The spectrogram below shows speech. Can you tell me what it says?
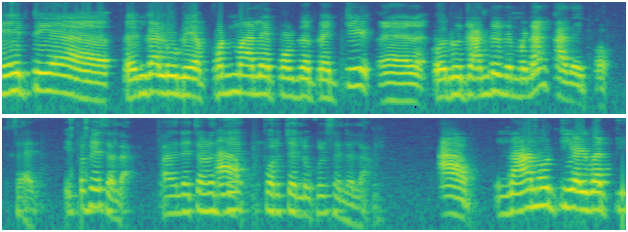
நேற்றைய எங்களுடைய பொன்மாலை பொழுதை பற்றி ஒரு ரெண்டு நிமிடம் கதைப்போம். சரி இப்ப பேசலாம். அதுல தொடர்ந்து பொறுச்சொல்லுக்குள் செல்லலாம். ஆம் நானூற்றி எழுபத்தி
